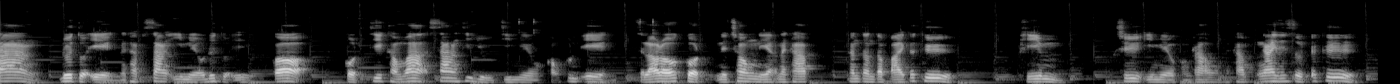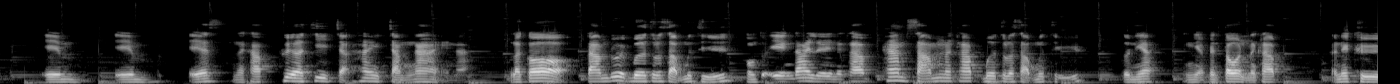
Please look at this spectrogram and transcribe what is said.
สร้างด้วยตัวเองนะครับ สร้างอีเมลด้วยตัวเอง ก็กดที่คำว่าสร้างที่อยู่ Gmail ของคุณเอง เสร็จแล้วเราก็กดในช่องนี้นะครับ ขั้นตอนต่อไปก็คือ พิมพ์ ชื่ออีเมลของเรานะครับ ง่ายที่สุดก็คือ m m s นะครับ เพื่อที่จะให้จำง่ายนะ แล้วก็ตามด้วยเบอร์โทรศัพท์มือถือของตัวเองได้เลยนะครับ ห้ามซ้ำนะครับ เบอร์โทรศัพท์มือถือตัวเนี้ยอย่างเงี้ยเป็นต้นนะครับ อันนี้คือ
